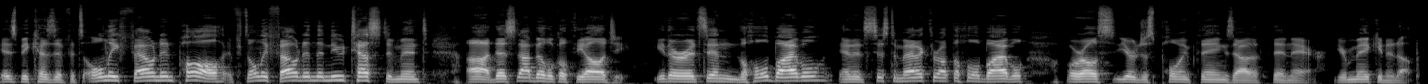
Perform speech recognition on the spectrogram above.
is because if it's only found in Paul, if it's only found in the New Testament, uh, that's not biblical theology. Either it's in the whole Bible and it's systematic throughout the whole Bible, or else you're just pulling things out of thin air. You're making it up.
